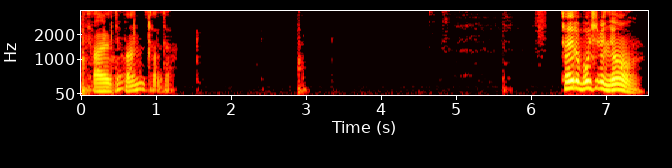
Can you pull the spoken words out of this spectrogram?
8전 4장. 자 여러분 보시면요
